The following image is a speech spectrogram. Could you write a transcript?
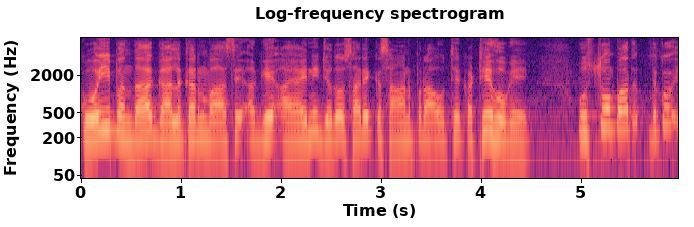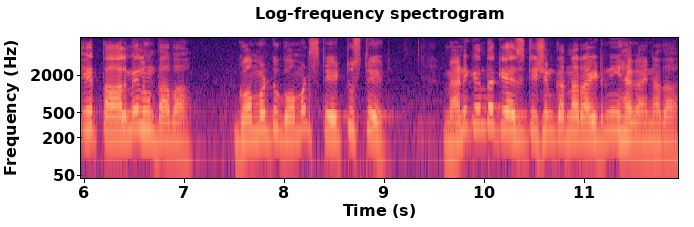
ਕੋਈ ਬੰਦਾ ਗੱਲ ਕਰਨ ਵਾਸਤੇ ਅੱਗੇ ਆਇਆ ਹੀ ਨਹੀਂ, ਜਦੋਂ ਸਾਰੇ ਕਿਸਾਨ ਭਰਾ ਉੱਥੇ ਇਕੱਠੇ ਹੋ ਗਏ। ਉਸ ਤੋਂ ਬਾਅਦ ਦੇਖੋ, ਇਹ ਤਾਲਮੇਲ ਹੁੰਦਾ ਵਾ government to government state to state ਮੈਂ ਨਹੀਂ ਕਹਿੰਦਾ ਕਿ ਐਜੀਟੇਸ਼ਨ ਕਰਨਾ ਰਾਈਟ ਨਹੀਂ ਹੈਗਾ ਇਹਨਾਂ ਦਾ।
